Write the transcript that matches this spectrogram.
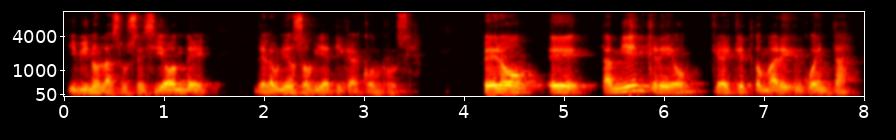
y vino la sucesión de, de la Unión Soviética con Rusia. Pero eh, también creo que hay que tomar en cuenta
